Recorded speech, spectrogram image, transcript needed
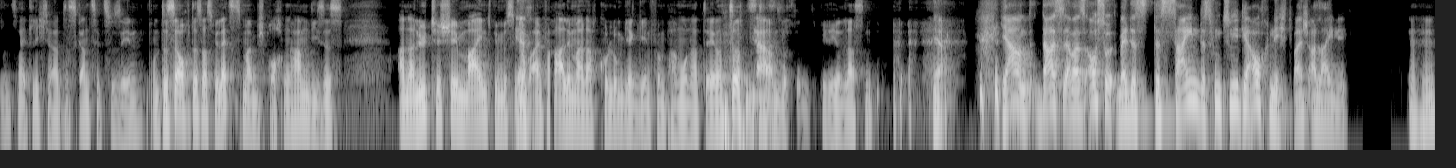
ganzheitlicher das Ganze zu sehen. Und das ist ja auch das, was wir letztes Mal besprochen haben, dieses analytische Mind. Wir müssen Ja. doch einfach alle mal nach Kolumbien gehen für ein paar Monate und uns Ja. da ein bisschen inspirieren lassen. Ja. Ja, und da ist aber es auch so, weil das, das Sein, das funktioniert ja auch nicht, weißt du, alleine. Mhm.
